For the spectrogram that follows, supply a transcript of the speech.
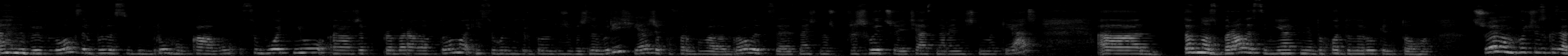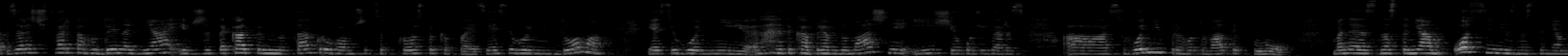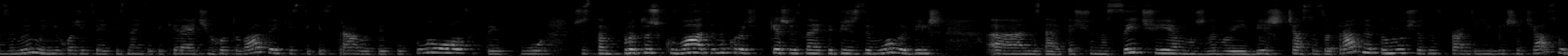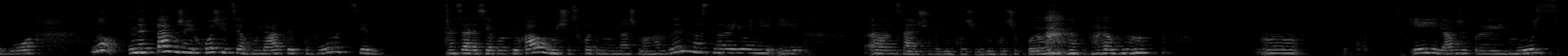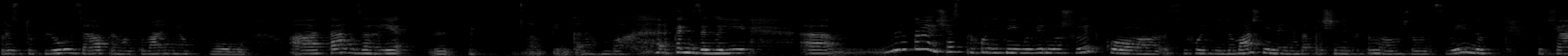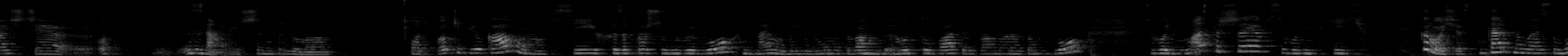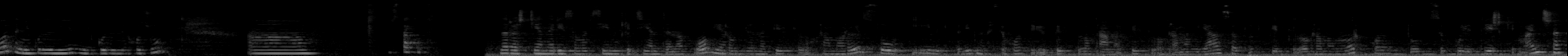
Починаю новий влог, зробила собі другу каву суботню, е, вже прибирала вдома і сьогодні зробила дуже важливу річ. Я вже пофарбувала брови, це значно ж пришвидшує час на ранішній макіяж. Е, Давно збиралася, ніяк не доходили руки до того. Що я вам хочу сказати? Зараз четверта година дня і вже така темнота кругом, що це просто капець. Я сьогодні вдома, я сьогодні така прям домашня, і ще хочу зараз а, сьогодні приготувати плов. Мене з настанням осені, з настанням зими, мені хочеться якісь, знаєте, такі речі готувати, якісь такі страви, типу плов, типу щось там протушкувати. Ну, коротше, таке щось, знаєте, більш зимове, більш. Е, Не знаю, те, що насичує, можливо, і більш часу затратне, тому що насправді є більше часу, бо ну, не так вже й хочеться гуляти по вулиці. Зараз я поп'ю каву, ми ще сходимо в наш магазин у нас на районі, і не знаю, що Вадім хоче. Вадім хоче пиво, напевно. І я вже приймусь, приступлю за приготування плову. А так, взагалі, пінка на губах. Так, взагалі, не знаю, час проходить неймовірно швидко. Сьогодні домашній день, а завтра ще не придумала, можливо, десь вийду. Хоча ще, от, не знаю, ще не придумала. От, поки п'ю каву, всіх запрошую в новий влог. Не знаю, мабуть, будемо готува- готувати з вами разом плов. Сьогодні мастер-шеф, сьогодні такий. Коротше, стандартна моя субота, нікуди не їду, нікуди не ходжу. А, ось так от. Нарешті я нарізала всі інгредієнти на плов. Я роблю на пів кілограма рису і відповідно всього даю пів кілограма. Пів кілограма м'яса, тут пів кілограма моркви, тут цибулі трішки менше.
